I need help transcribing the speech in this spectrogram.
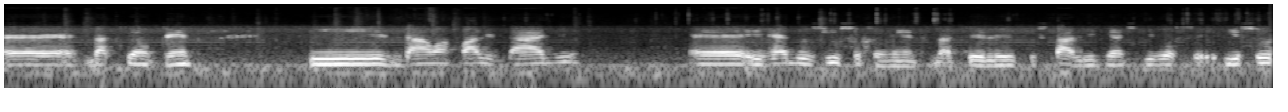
é, daqui a um tempo, e dar uma qualidade é, e reduzir o sofrimento daquele que está ali diante de você. Isso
